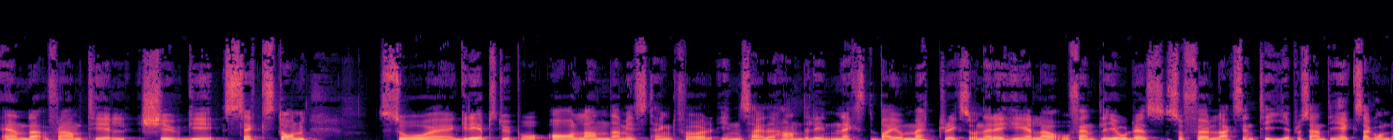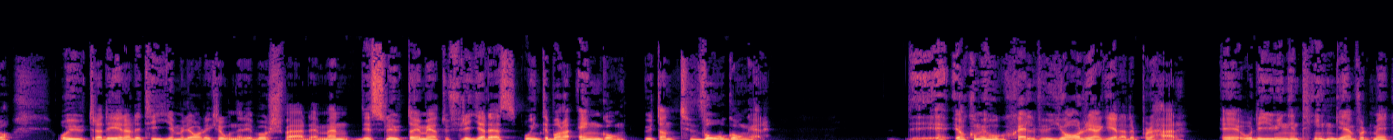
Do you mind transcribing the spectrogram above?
ända fram till 2016 så eh, greps du på Arlanda misstänkt för insiderhandel i Next Biometrics och när det hela offentliggjordes så föll aktien 10% i Hexagon då och utraderade 10 miljarder kronor i börsvärde. Men det slutar ju med att du friades och inte bara en gång utan två gånger jag kommer ihåg själv hur jag reagerade på det här. Eh, och det är ju ingenting jämfört med,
